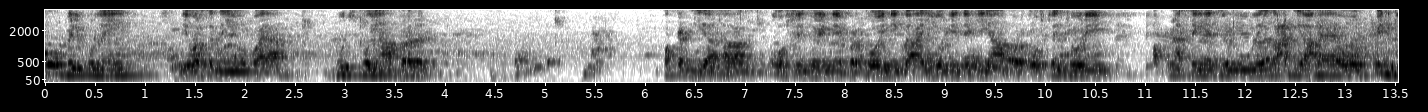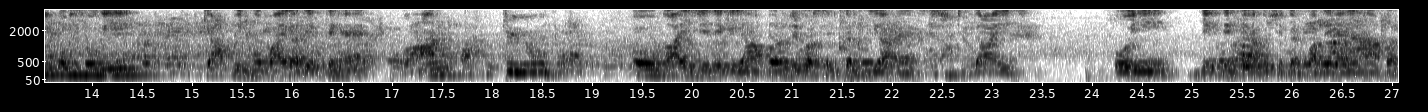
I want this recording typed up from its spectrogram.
ओ बिल्कुल नहीं रिवर्सल नहीं हो पाया। कुछ को यहाँ पर पकड़ लिया था ऑस्टिन थ्योरी ने, पर कोई नहीं और ये देखिए यहाँ पर ऑस्टिन थ्योरी अपना सिग्नेचर मूव लगा दिया है और पिन की कोशिश होगी। क्या पिन हो पाएगा, देखते हैं। वन टू ओ गाइस ये देखिए यहाँ पर रिवर्सल कर दिया है। गाइस कोई नहीं। देखते हैं क्या कुछ कर पाते हैं यहाँ पर।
